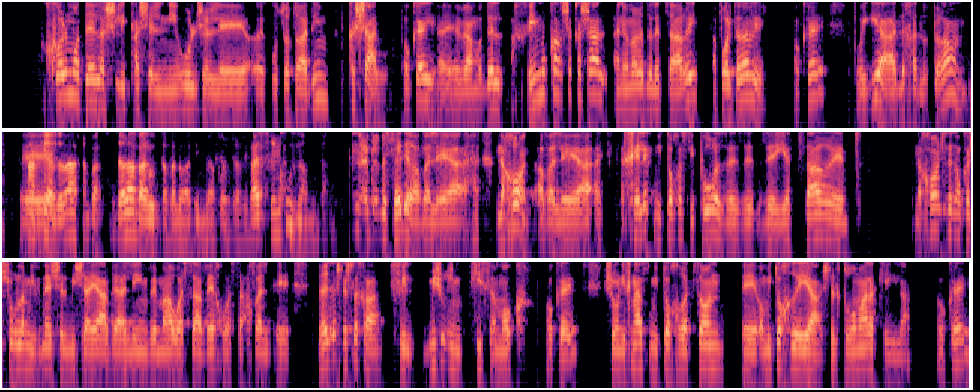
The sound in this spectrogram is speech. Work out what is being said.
כל מודל השליטה של ניהול של אה, קבוצות אוהדים כשל, אוקיי? והמודל הכי מוכר שכשל, אני אומר את זה לצערי, הפועל תל אביב, אוקיי? הוא הגיע עד לחדלות פירעון. אה, כן, זה לא הבעלות, אבל אוהדים בהפועל תל אביב, היה 20 אחוז לעמותה. בסדר, אבל אה, נכון, אבל אה, חלק מתוך הסיפור הזה, זה יצר... נכון שזה גם קשור למבנה של מי שהיה הבעלים ומה הוא עשה ואיך הוא עשה, אבל ברגע שיש לך פיל, מישהו עם כיס עמוק, אוקיי? שהוא נכנס מתוך רצון או מתוך ראייה של תרומה לקהילה, אוקיי?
